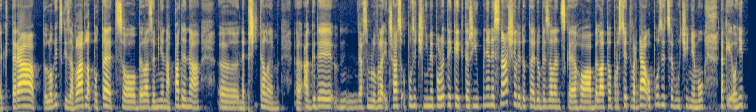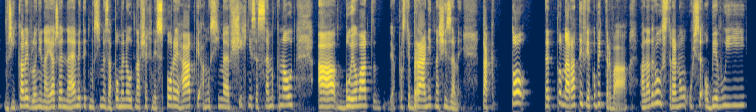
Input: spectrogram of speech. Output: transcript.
která logicky zavládla poté, co byla země napadena eh, nepřítelem eh, a kdy, hm, já jsem mluvila i třeba s opozičními politiky, kteří úplně nesnášeli do té doby Zelenského a byla to prostě tvrdá opozice vůči němu, tak i oni říkali v loni na jaře, ne, my teď musíme zapomenout na všechny spory, hádky a musíme všichni se semknout a bojovat, jak prostě bránit naši zemi. Tak to tento narrativ jakoby trvá, ale na druhou stranu už se objevují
